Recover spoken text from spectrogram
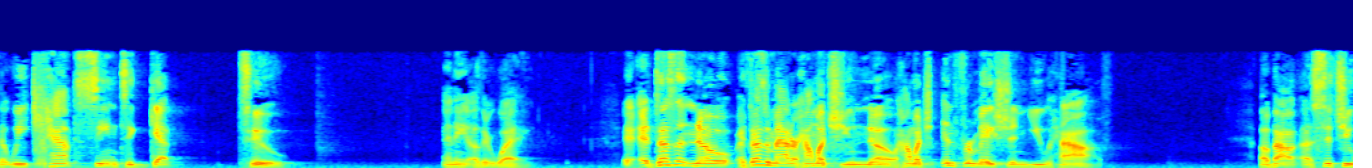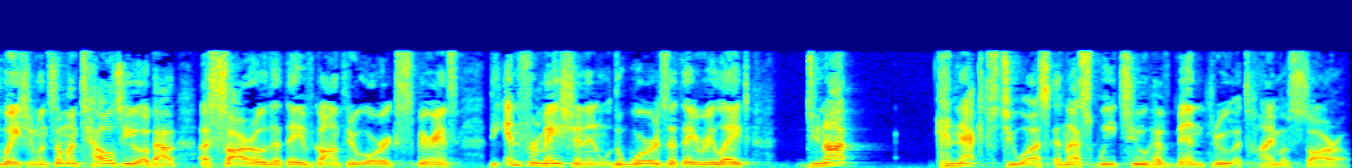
that we can't seem to get to any other way. It, doesn't know, it doesn't matter how much you know, how much information you have about a situation, when someone tells you about a sorrow that they've gone through or experienced, the information and the words that they relate do not connect to us unless we too have been through a time of sorrow.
